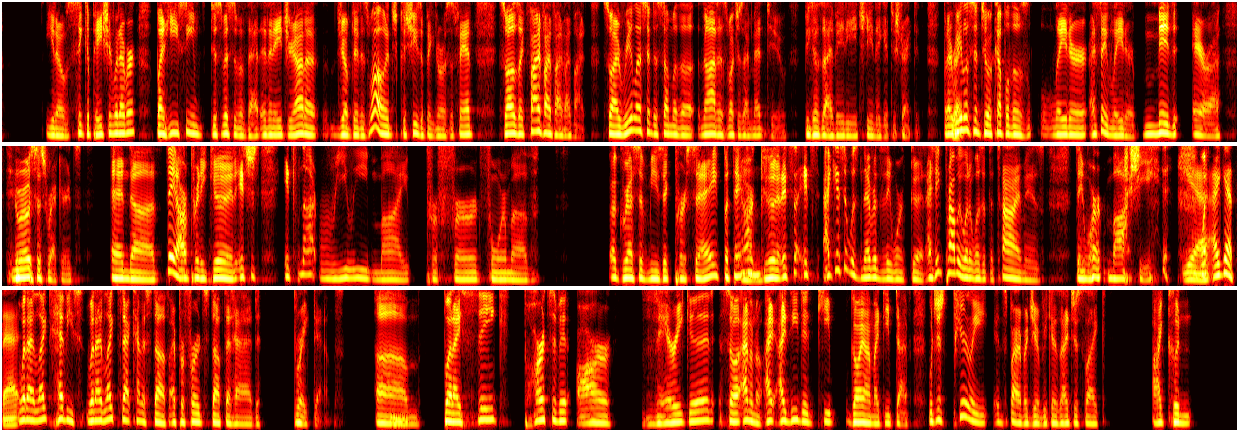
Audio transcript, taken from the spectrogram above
you know syncopation whatever but he seemed dismissive of that. And then adriana jumped in as well because she's a big neurosis fan. So i was like fine fine fine fine fine. So i re-listened to some of the not as much as i meant to because i have adhd and i get distracted. But i Right. re-listened to a couple of those later i say later mid era neurosis records and uh they are pretty good. It's just it's not really my preferred form of aggressive music per se but they are Mhm. good. It's it's i guess it was never that they weren't good. I think probably what it was at the time is they weren't moshy. Yeah, What- I get that. when i liked heavy when i liked that kind of stuff i preferred stuff that had breakdowns. Um but i think parts of it are very good. So i don't know. I i need to keep going on my deep dive which is purely inspired by jim because i just like i couldn't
